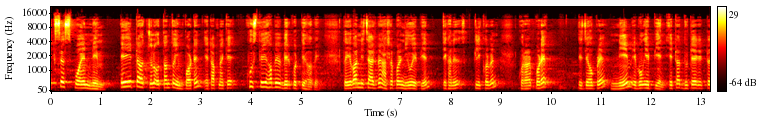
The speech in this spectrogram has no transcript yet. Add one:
এক্সেস পয়েন্ট নেম এইটা হচ্ছিল অত্যন্ত ইম্পর্টেন্ট এটা আপনাকে খুঁজতেই হবে, বের করতে হবে। তো এবার নিচে আসবেন, আসার পরে নিউ এপিএন এখানে ক্লিক করবেন। করার পরে এই যে ওপরে নেম এবং এপিএন এটা দুটো একটা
